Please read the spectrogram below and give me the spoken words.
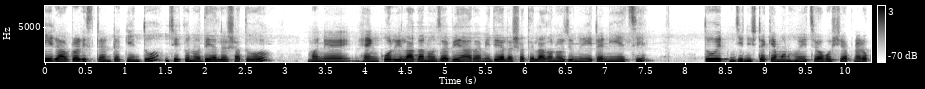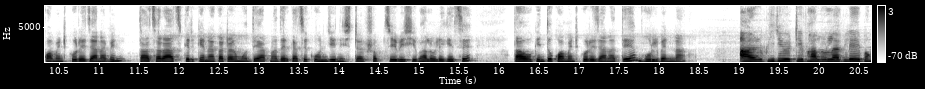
এই রাউটার স্ট্যান্ডটা কিন্তু যে কোনো দেয়ালের সাথেও মানে হ্যাং করে লাগানো যাবে। আর আমি দেয়ালের সাথে লাগানোর জন্য এটা নিয়েছি। তো এই জিনিসটা কেমন হয়েছে অবশ্যই আপনারা কমেন্ট করে জানাবেন। তাছাড়া আজকের কেনাকাটার মধ্যে আপনাদের কাছে কোন জিনিসটা সবচেয়ে বেশি ভালো লেগেছে, তাও কিন্তু কমেন্ট করে জানাতে ভুলবেন না। আর ভিডিওটি ভালো লাগলে এবং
